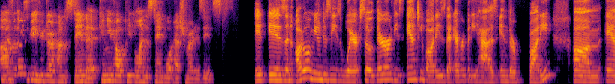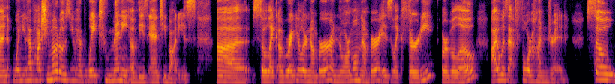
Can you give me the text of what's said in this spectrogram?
Uh, yeah. For those of you who don't understand it, can you help people understand what Hashimoto's is? It is an autoimmune disease where, so there are these antibodies that everybody has in their body. Um, and when you have Hashimoto's, you have way too many of these antibodies. Uh, so like a regular number, a normal number is like 30 or below. I was at 400. So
